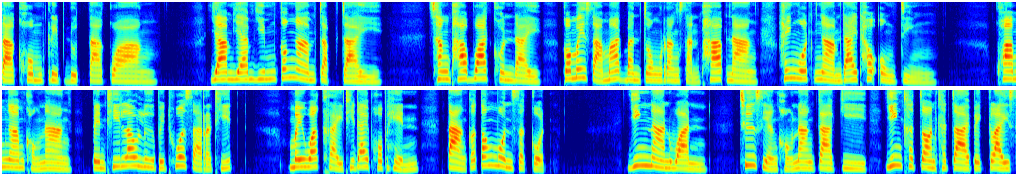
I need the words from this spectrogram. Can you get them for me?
ตาคมกลีบดุดตากวาง ยามแย้มยิ้มก็งามจับใจ ช่างภาพวาดคนใดก็ไม่สามารถบรรจงรังสรรค์ภาพนางให้งดงามได้เท่าองค์จริง ความงามของนางเป็นที่เล่าลือไปทั่วสารทิศ ไม่ว่าใครที่ได้พบเห็น ต่างก็ต้องมนต์สะกด ยิ่งนานวัน ชื่อเสียงของนางกากี ยิ่งขจรขจายไปไกลแส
